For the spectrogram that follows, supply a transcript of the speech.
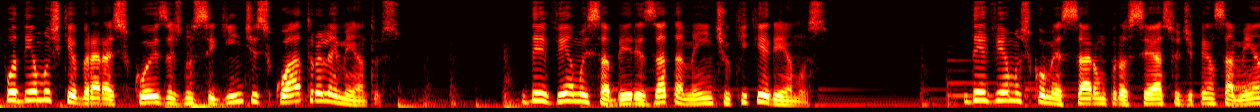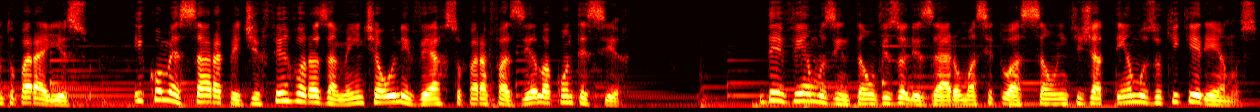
podemos quebrar as coisas nos seguintes quatro elementos. Devemos saber exatamente o que queremos. Devemos começar um processo de pensamento para isso, e começar a pedir fervorosamente ao universo para fazê-lo acontecer. Devemos então visualizar uma situação em que já temos o que queremos,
